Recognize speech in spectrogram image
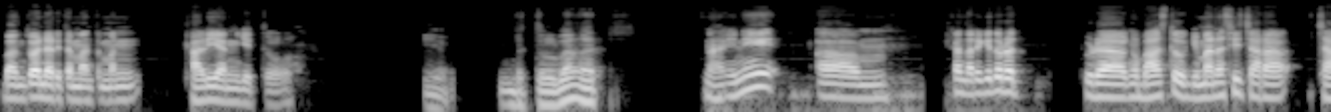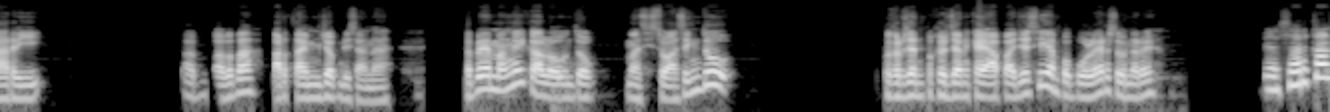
bantuan dari teman-teman kalian gitu. Betul banget. Nah ini em, kan tadi kita udah udah ngebahas tuh gimana sih cara cari apa apa part time job di sana. Tapi emangnya kalau untuk mahasiswa asing tuh pekerjaan-pekerjaan kayak apa aja sih yang populer sebenarnya? Berdasarkan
